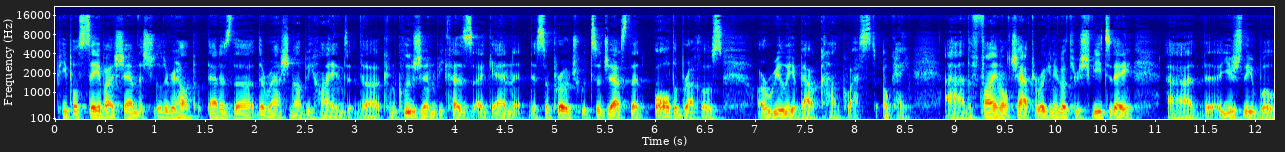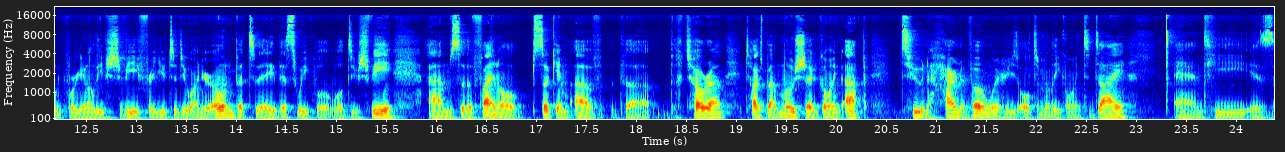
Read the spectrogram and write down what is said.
people say by Hashem, the shield of your help. That is the, the rationale behind the conclusion, because again, this approach would suggest that all the brachos are really about conquest. Okay, uh, the final chapter, we're going to go through Shvi today. Uh, the, usually we'll, we're going to leave Shvi for you to do on your own, but today, this week, we'll, we'll do Shvi. Um, so the final psukim of the, the Torah talks about Moshe going up to Nahar Nevo, where he's ultimately going to die and he is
